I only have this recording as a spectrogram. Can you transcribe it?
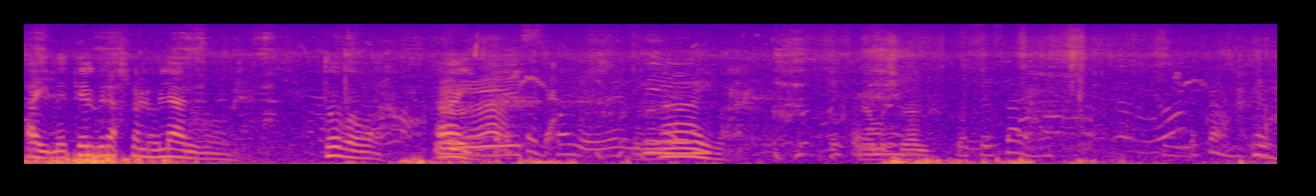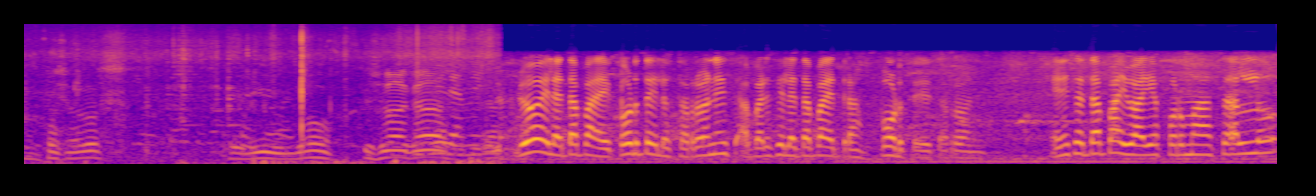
Ahí, mete el brazo a lo largo ahora. Todo va. Ahí. Ahí va. Vamos llevando. Apoyo dos. Qué lindo. Te lleva acá. Luego de la etapa de corte de los terrones aparece la etapa de transporte de terrones. En esta etapa hay varias formas de hacerlo.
